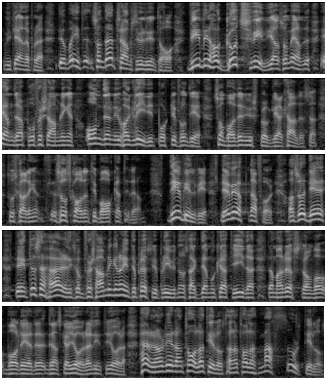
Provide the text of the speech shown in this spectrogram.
Vi kan ändra på det. det var inte, sånt där trams vill vi inte ha. Vi vill ha Guds vilja som ändrar på församlingen. Om den nu har glidit bort ifrån det som var den ursprungliga kallelsen så ska den, så ska den tillbaka till den. Det vill vi. Det är vi öppna för. Alltså det, det är inte så här, liksom, församlingen har inte plötsligt blivit någon slags demokrati där, där man röstar om vad, vad det är den ska göra eller inte göra. Herren har redan talat till oss. Han har talat massor till oss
